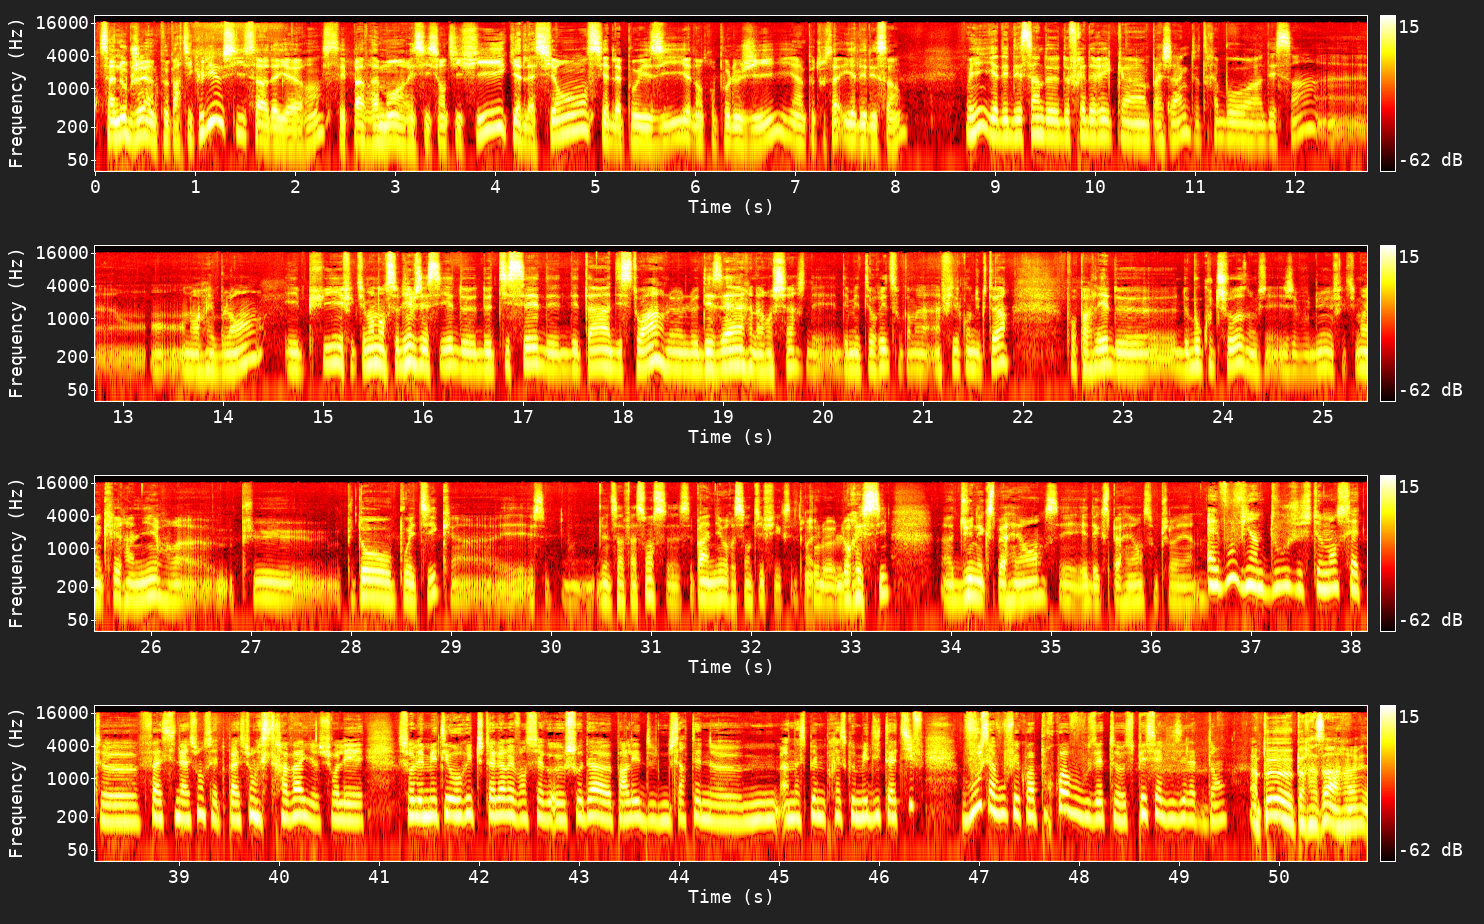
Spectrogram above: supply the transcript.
C'est un objet un peu particulier aussi, ça d'ailleurs. Hein. C'est pas vraiment un récit scientifique. Il y a de la science, il y a de la poésie, il y a de l'anthropologie, il y a un peu tout ça. Il y a des dessins. Oui, il y a des dessins de, Frédéric euh, Pajac, de très beaux euh, dessins euh, en, noir et blanc. Et puis, effectivement, dans ce livre, j'ai essayé de, tisser des, des tas d'histoires. Le, désert la recherche des, météorites sont comme un, fil conducteur pour parler de, de beaucoup de choses. Donc, j'ai voulu effectivement écrire un livre plus plutôt poétique. Et d'une certaine façon, c'est pas un livre scientifique, c'est plutôt ouais. le, le, récit d'une expérience et, et d'expérience au pluriel. Elle vous vient d'où justement cette fascination, cette passion et ce travail sur les sur les météorites? Tout à l'heure, Evancia Choda parlait d'une certaine un aspect presque méditatif. Vous, ça vous fait quoi? Pourquoi vous vous êtes spécialisé là-dedans? Un peu par hasard. Hein.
